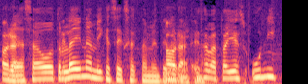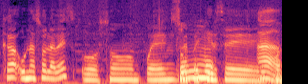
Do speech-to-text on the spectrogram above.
Ahora, das a otro. La dinámica es exactamente ahora la misma. ¿esa batalla es única una sola vez o son pueden Son repetirse Ah,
